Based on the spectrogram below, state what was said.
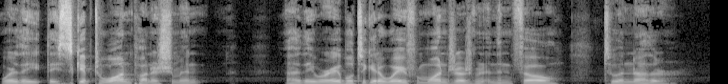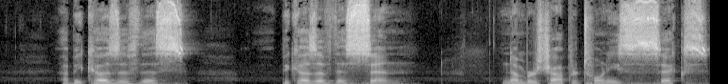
where they, they skipped one punishment, uh, they were able to get away from one judgment and then fell to another uh, because of this because of this sin. Numbers chapter 26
